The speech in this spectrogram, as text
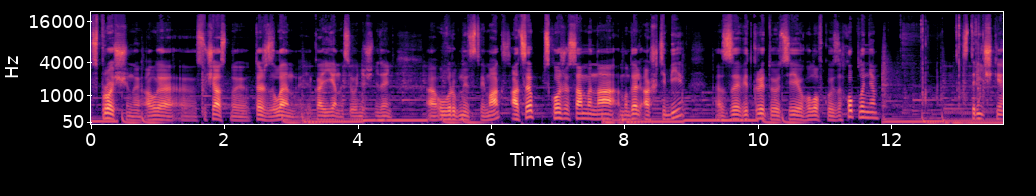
спрощеною, але сучасною, теж зеленою, яка є на сьогоднішній день у виробництві Max. А це схоже саме на модель HTB з відкритою цією головкою захоплення стрічки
